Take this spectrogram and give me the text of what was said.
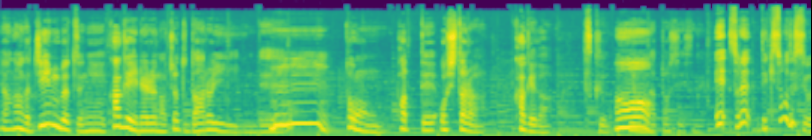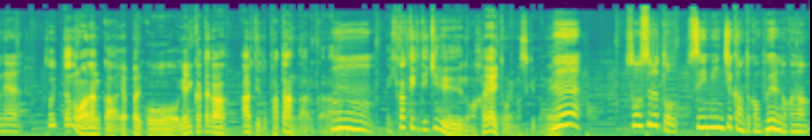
いやなんか人物に影入れるのちょっとだるいんで、うんトーンパッて押したら影がつくようになってほしいですね。えそれできそうですよねそういったのはなんかやっぱりこうやり方がある程度パターンがあるから、うん比較的できるのは早いと思いますけどね。ねそうすると睡眠時間とかも増えるのかな？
